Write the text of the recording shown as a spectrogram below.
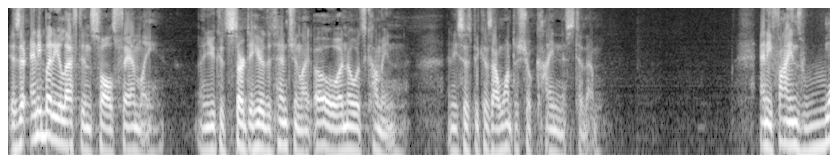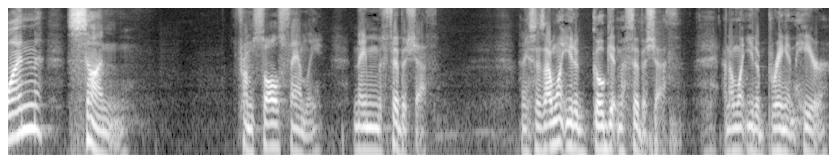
Is there anybody left in Saul's family? And you could start to hear the tension like, Oh, I know what's coming. And he says, Because I want to show kindness to them. And he finds one son from Saul's family named Mephibosheth. And he says, I want you to go get Mephibosheth, and I want you to bring him here,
